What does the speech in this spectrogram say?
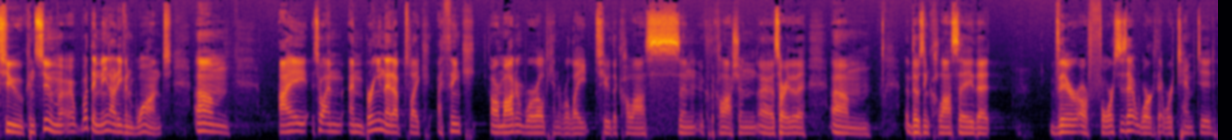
to consume uh, what they may not even want. Um, I so I'm I'm bringing that up to like I think our modern world can relate to the Colossian, the Colossian, uh, sorry, the, um, those in Colossae that there are forces at work that we're tempted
